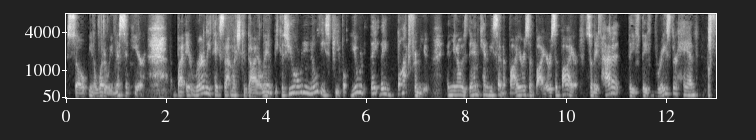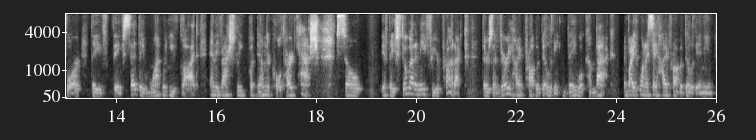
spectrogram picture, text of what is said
So, you know, what are we missing here? But it rarely takes that much to dial in because you already know these people. You were, they they bought from you, and you know, as Dan Kennedy said, a buyer is a buyer is a buyer. So they've had it. They've they've raised their hand before. They've they've said they want what you've got, and they've actually put down their cold hard cash. So if they've still got a need for your product, there's a very high probability they will come back back. And by when I say high probability, I mean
